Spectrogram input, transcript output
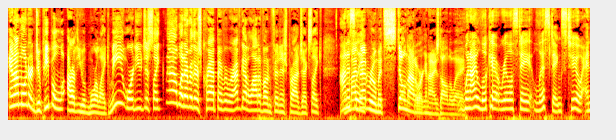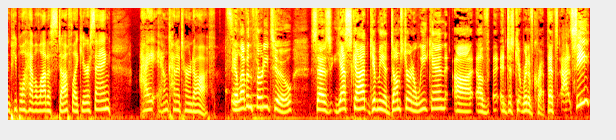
And I'm wondering, do people are you more like me, or do you just like, ah, whatever? There's crap everywhere. I've got a lot of unfinished projects. Like in Honestly- my bedroom, it's still not organized all the way. When I look at real estate listings too, and people have a lot of stuff like you're saying, I am kind of turned off. 1132 says, "Yes, Scott, give me a dumpster and a weekend uh, of and just get rid of crap." That's uh, see,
